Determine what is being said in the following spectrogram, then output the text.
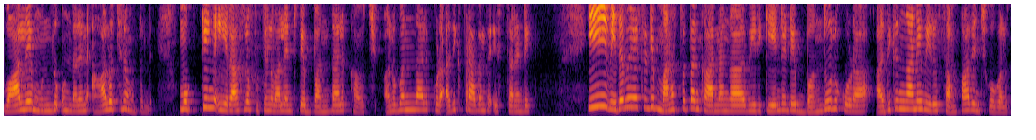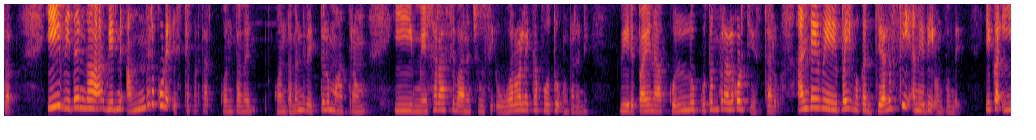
వాళ్ళే ముందు ఉండాలనే ఆలోచన ఉంటుంది. ముఖ్యంగా ఈ రాశిలో పుట్టిన వాళ్ళు ఏంటంటే బంధాలకు కావచ్చు. అనుబంధాలకు కూడా అధిక ప్రాధాన్యత ఇస్తారండి. ఈ విధమైనటువంటి మనస్తత్వం కారణంగా వీరికి ఏంటంటే బంధువులు కూడా అధికంగానే వీరు సంపాదించుకోగలుగుతారు. ఈ విధంగా వీరిని అందరూ కూడా ఇష్టపడతారు. కొంతమంది కొంతమంది వ్యక్తులు మాత్రం ఈ మేషరాశి వారిని చూసి ఓర్వలేకపోతూ ఉంటారండి. వీరిపైన కొల్లు కుతంత్రాలు కూడా చేస్తారు. అంటే వీరిపై ఒక జలసి అనేది ఉంటుంది. ఇక ఈ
